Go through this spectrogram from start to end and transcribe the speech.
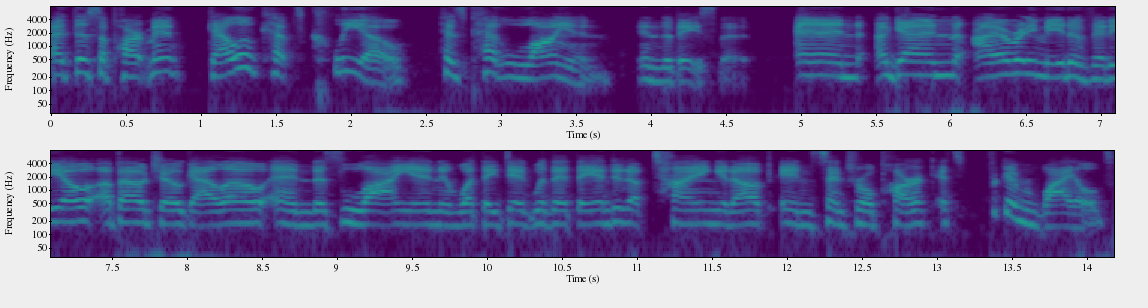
At this apartment, Gallo kept Cleo, his pet lion, in the basement. And again, I already made a video about Joe Gallo and this lion and what they did with it. They ended up tying it up in Central Park. It's freaking wild.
